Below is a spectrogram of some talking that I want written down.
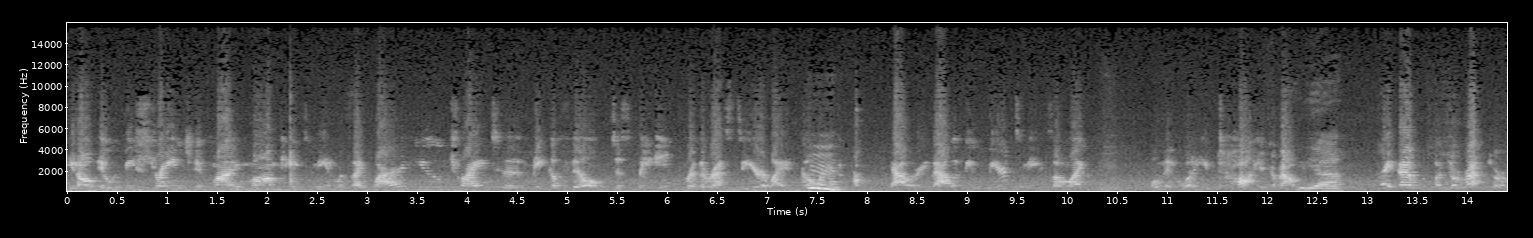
you know, it would be strange if my mom came to me and was like, why are you trying to make a film? Just paint for the rest of your life. Go in an art gallery. That would be weird to me because I'm like, woman, what are you talking about? Yeah. I am a director,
